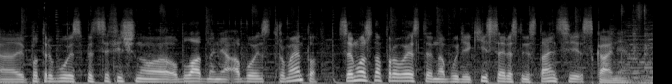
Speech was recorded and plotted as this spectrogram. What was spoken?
е, і потребує специфічного обладнання або інструменту, це можна провести на будь-якій сервісній станції Scania.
